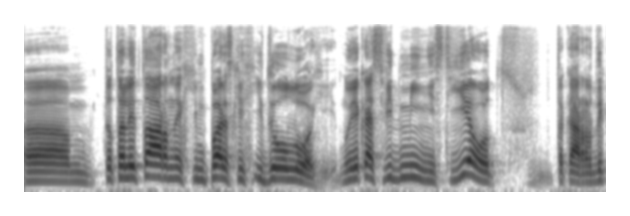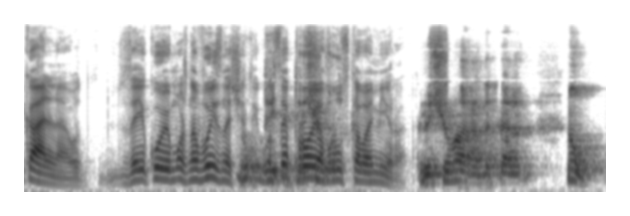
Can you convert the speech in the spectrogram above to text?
е, тоталітарних імперських ідеологій? Ну, якась відмінність є, от така радикальна, от, за якою можна визначити, Ну, оце прояв руського міра. ключова радикальна, ну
